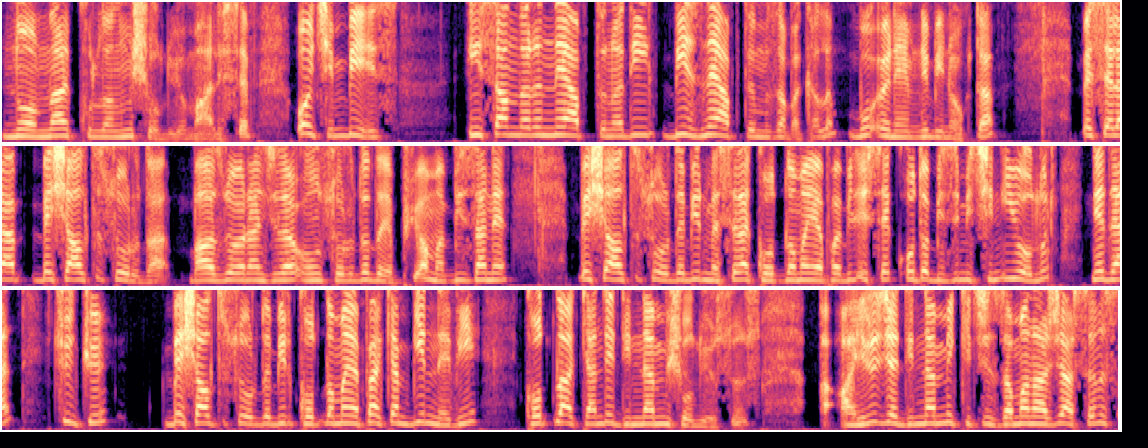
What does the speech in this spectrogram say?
normlar kullanılmış oluyor maalesef. Onun için biz İnsanların ne yaptığına değil biz ne yaptığımıza bakalım. Bu önemli bir nokta. Mesela 5-6 soruda bazı öğrenciler 10 soruda da yapıyor ama biz hani 5-6 soruda bir mesela kodlama yapabilirsek o da bizim için iyi olur. Neden? Çünkü 5-6 soruda bir kodlama yaparken bir nevi kodlarken de dinlenmiş oluyorsunuz. Ayrıca dinlenmek için zaman harcarsanız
